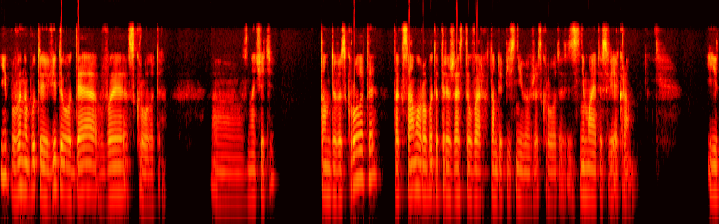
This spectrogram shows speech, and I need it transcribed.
І повинно бути відео, де ви скролите. Е, Значить, там, де ви скролите, так само робите три жести вверх, там, де пісні ви вже скролите, знімаєте свій екран. І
